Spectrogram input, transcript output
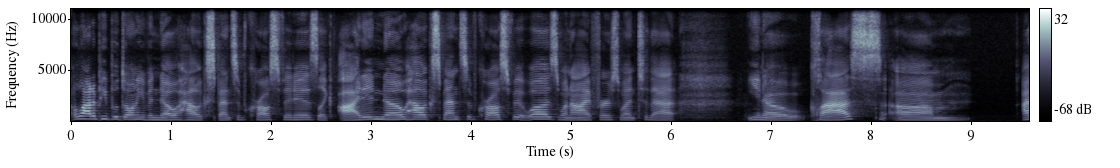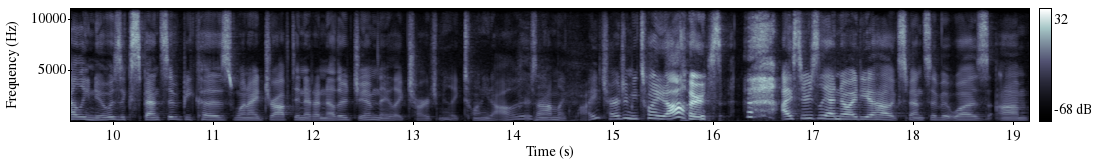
a lot of people don't even know how expensive CrossFit is. Like I didn't know how expensive CrossFit was when I first went to that, you know, class. Um, I only knew it was expensive because when I dropped in at another gym, they like charged me like twenty dollars, and I'm like, why are you charging me twenty dollars? I seriously had no idea how expensive it was. Um,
